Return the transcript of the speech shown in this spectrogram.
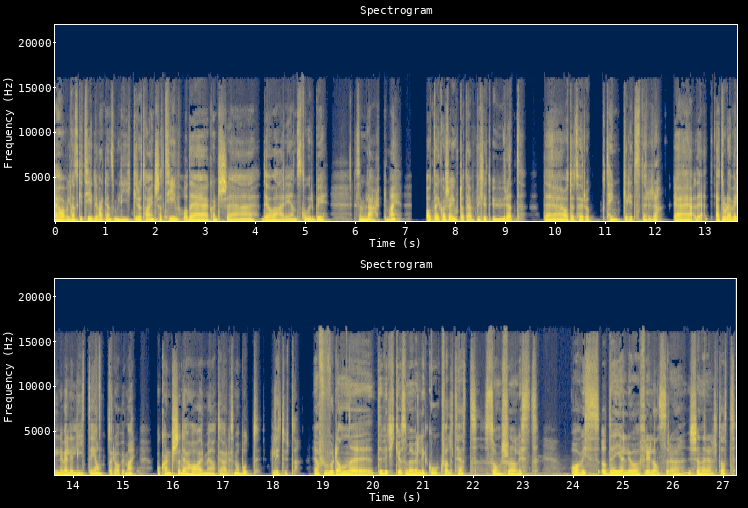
jeg har vel ganske tidlig vært en som liker å ta initiativ, og det kanskje det å være i en storby liksom lærte meg. Og at det kanskje har gjort at jeg har blitt litt uredd, det, og at jeg tør å tenke litt større. Jeg, jeg, jeg, tror det er veldig, veldig lite jantelov i meg, og kanskje det har med at jeg liksom har bodd litt ute. Ja, for hvordan eh, Det virker jo som en veldig god kvalitet som journalist. Og, hvis, og det gjelder jo frilansere generelt, at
